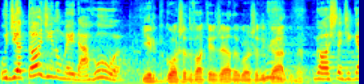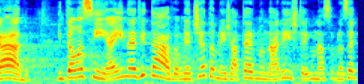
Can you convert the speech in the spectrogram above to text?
o dia todinho no meio da rua, E ele que gosta de vaquejada, gosta de gado, né? gosta de gado. Então, assim, é inevitável. Minha tia também já teve no nariz, teve na sobrancelha.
